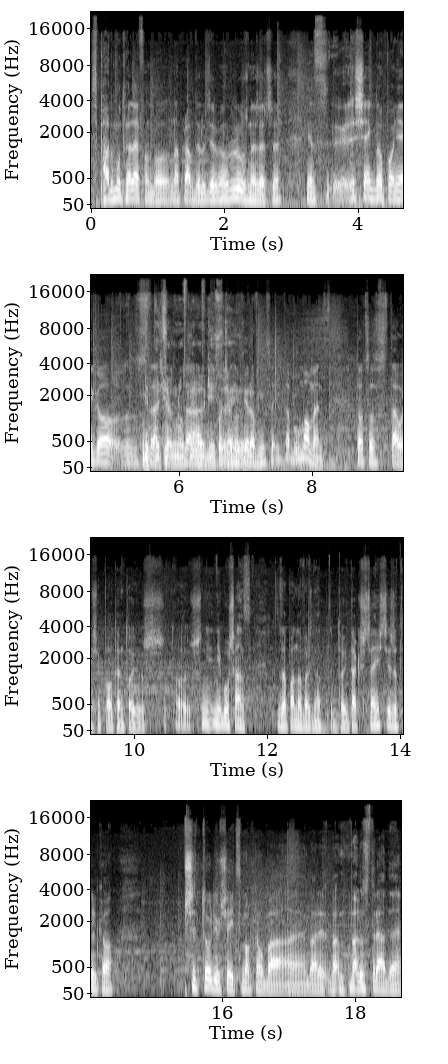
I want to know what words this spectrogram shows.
spadł mu telefon, bo naprawdę ludzie robią różne rzeczy, więc y, sięgnął po niego, Nie pociągnął tak, kierownicę pociągnął i- kierownicę i to był moment. To, co stało się potem, to już, to już nie, nie było szans zapanować nad tym. To i tak szczęście, że tylko przytulił się i cmoknął ba, bary- ba, balustradę,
